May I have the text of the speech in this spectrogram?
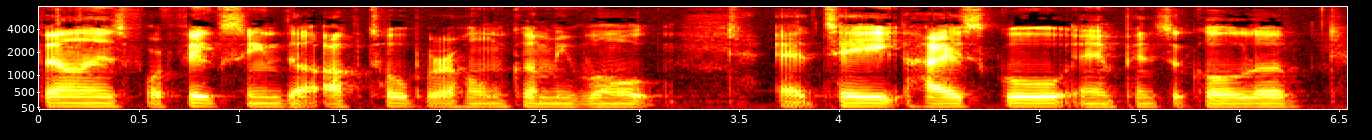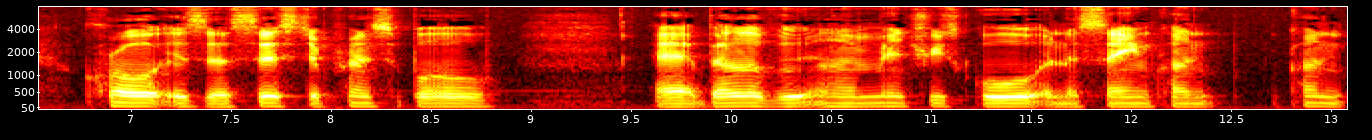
felons for fixing the October homecoming vote at Tate High School in Pensacola. Kroll is the assistant principal at Bellview Elementary School in the same con- con-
